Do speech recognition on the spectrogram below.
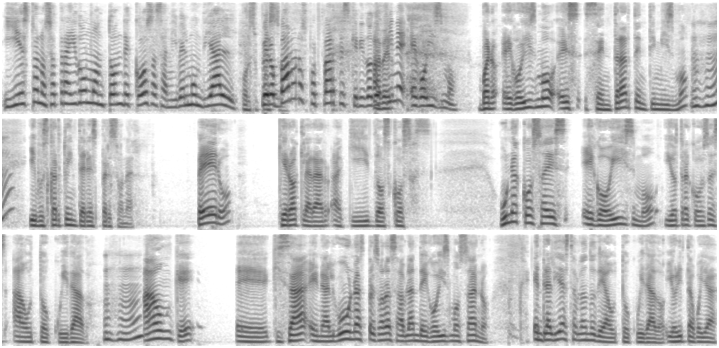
Y esto nos ha traído un montón de cosas a nivel mundial. Por supuesto. Pero vámonos por partes, querido. A ver. Define egoísmo. Bueno, egoísmo es centrarte en ti mismo y buscar tu interés personal. Pero quiero aclarar aquí dos cosas. Una cosa es egoísmo y otra cosa es autocuidado. Aunque eh, quizá en algunas personas hablan de egoísmo sano. En realidad está hablando de autocuidado. Y ahorita voy a,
